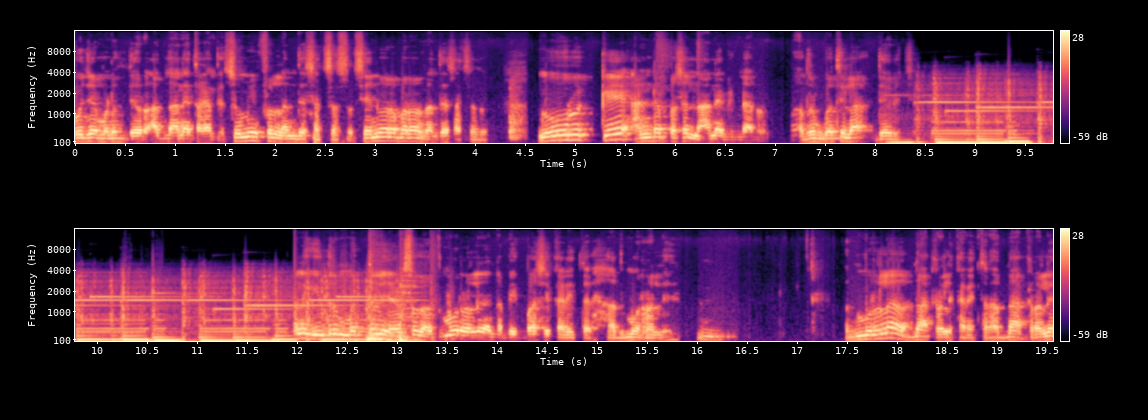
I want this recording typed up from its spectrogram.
ಪೂಜೆ ಮಾಡೋದು ದೇವ್ರು ಅದ್ ನಾನೇ ತಗೊಂಡೆ ಸ್ವಿಮ್ಮಿಂಗ್ ಫುಲ್ ನಂದೇ ಸಕ್ಸಸ್ ಶನಿವಾರ ಬರೋ ನಂದೇ ಸಕ್ಸಸ್ ನೂರಕ್ಕೆ ಹಂಡ್ರೆಡ್ ಪರ್ಸೆಂಟ್ ನಾನೇ ವಿನ್ನರು ಅದ್ರ ಗೊತ್ತಿಲ್ಲ ದೇವ್ರ ನನಗೆ ಇದ್ರ ಮಧ್ಯದಲ್ಲಿ ಎರಡ್ ಸಾವಿರದ ಹದಿಮೂರರಲ್ಲಿ ನನ್ನ ಬಿಗ್ ಬಾಸ್ ಕರೀತಾರೆ. ಹದಿಮೂರರಲ್ಲಿ. ಹದಿಮೂರಲ್ಲ ಹದಿನಾಲ್ಕರಲ್ಲಿ ಕರೀತಾರೆ. ಹದಿನಾಲ್ಕರಲ್ಲಿ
